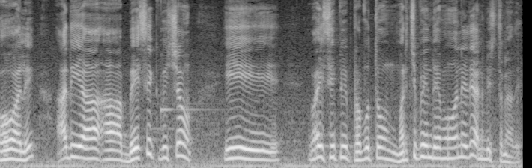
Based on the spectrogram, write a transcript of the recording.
పోవాలి. అది ఆ- బేసిక్ విషయం ఈ వైసీపీ ప్రభుత్వం మర్చిపోయిందేమో అనేది అనిపిస్తున్నది.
